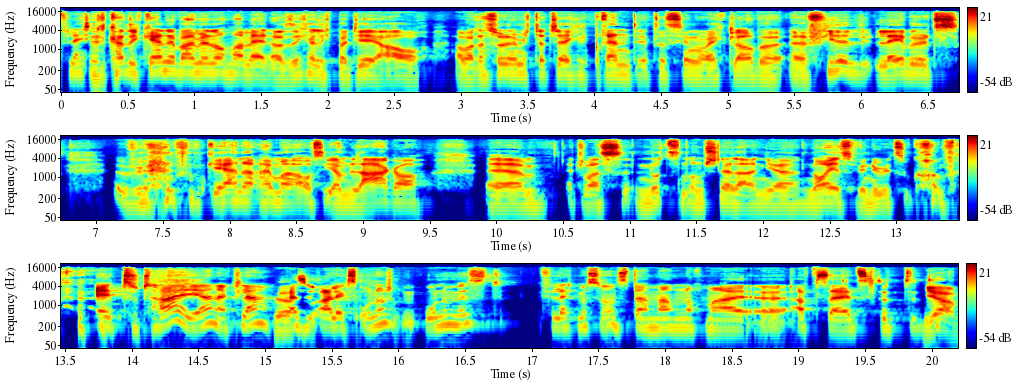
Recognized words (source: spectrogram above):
Vielleicht. Das kann sich gerne bei mir nochmal melden, also sicherlich bei dir ja auch. Aber das würde mich tatsächlich brennend interessieren, weil ich glaube, äh, viele Labels würden gerne einmal aus ihrem Lager ähm, etwas nutzen, um schneller an ihr neues Vinyl zu kommen. Ey, total, ja, na klar. Ja. Also Alex, ohne, ohne Mist, Vielleicht müssen wir uns da mal nochmal äh, abseits ja,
